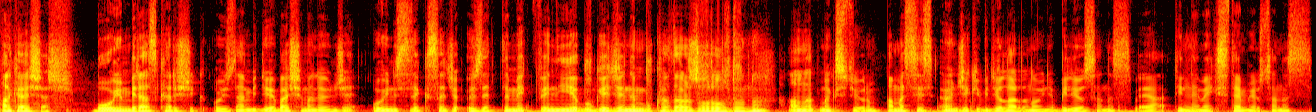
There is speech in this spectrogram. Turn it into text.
Arkadaşlar bu oyun biraz karışık. O yüzden videoya başlamadan önce oyunu size kısaca özetlemek ve niye bu gecenin bu kadar zor olduğunu anlatmak istiyorum. Ama siz önceki videolardan oyunu biliyorsanız veya dinlemek istemiyorsanız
